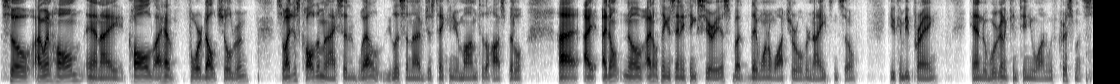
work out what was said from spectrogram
so I went home and I called. I have four adult children, so I just called them and I said, "Well, listen, I've just taken your mom to the hospital. I, I don't know, I don't think it's anything serious, but they want to watch her overnight. And so you can be praying. And we're going to continue on with Christmas.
